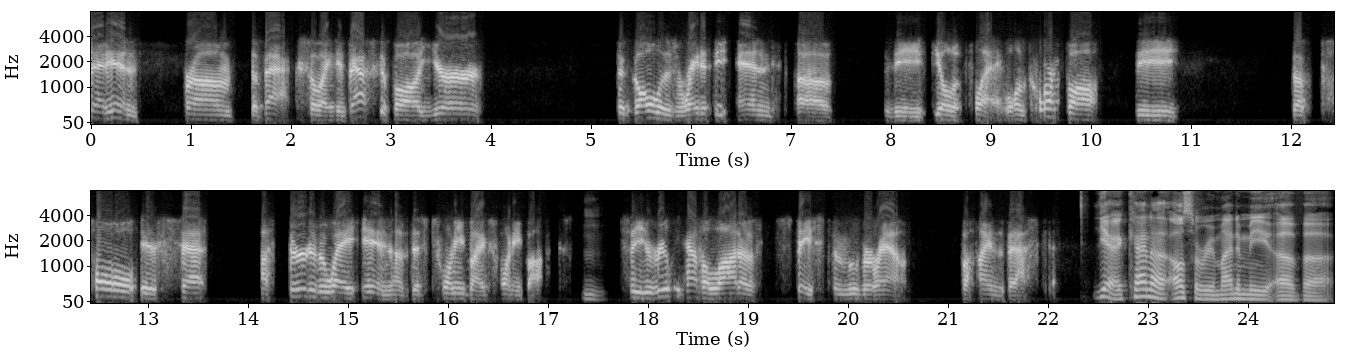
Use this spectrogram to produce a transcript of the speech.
set in from the back. So, like, in basketball, you're, the goal is right at the end of the field of play. Well, in korfball, the, the pole is set a third of the way in of this 20 by 20 box. Mm. So you really have a lot of space to move around behind the basket. Yeah, it kind of also reminded me of uh,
